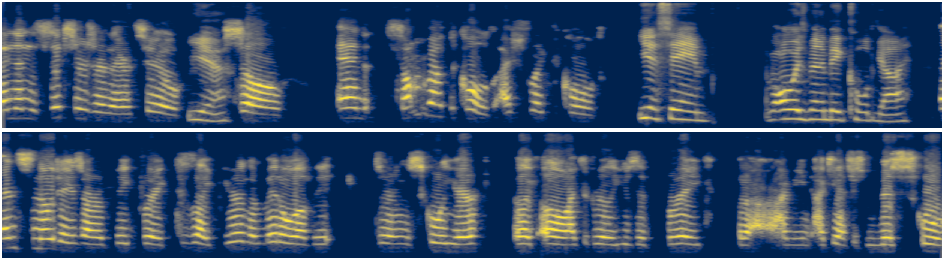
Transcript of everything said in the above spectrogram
and then the Sixers are there too. yeah. So, and something about the cold. I just like the cold. Yeah, same. I've always been a big cold guy. And snow days are a big break because, like, you're in the middle of it during the school year. You're like, oh, I could really use a break, but I, I mean, I can't just miss school.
